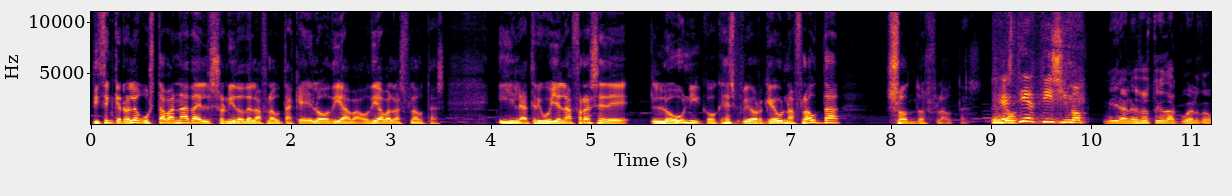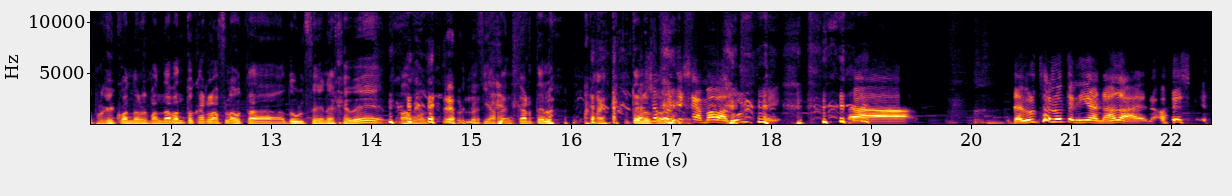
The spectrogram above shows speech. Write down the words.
dicen que no le gustaba nada el sonido de la flauta, que lo odiaba, odiaba las flautas. Y le atribuyen la frase de lo único que es peor que una flauta son dos flautas. Es ciertísimo. Mira, en eso estoy de acuerdo, porque cuando nos mandaban tocar la flauta dulce en EGB, vamos, me apetecía arrancártelo, arrancarte No sé por qué se llamaba dulce. De dulce no tenía nada. que-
